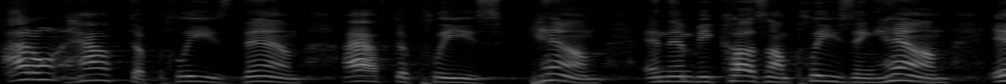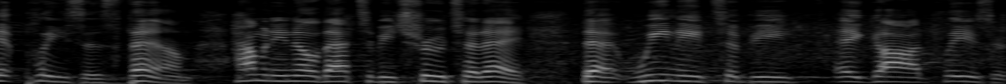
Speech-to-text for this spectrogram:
I don't have to please them, I have to please Him. And then because I'm pleasing Him, it pleases them. How many know that to be true today? That we need to be a God pleaser.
